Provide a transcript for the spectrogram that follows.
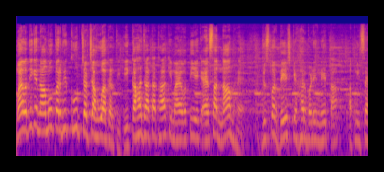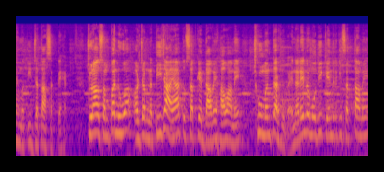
मायावती के नामों पर भी खूब चर्चा हुआ करती थी। कहा जाता था कि मायावती एक ऐसा नाम है जिस पर देश के हर बड़े नेता अपनी सहमति जता सकते हैं। चुनाव संपन्न हुआ और जब नतीजा आया तो सबके दावे हवा में छूमंतर हो गए। नरेंद्र मोदी केंद्र की सत्ता में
